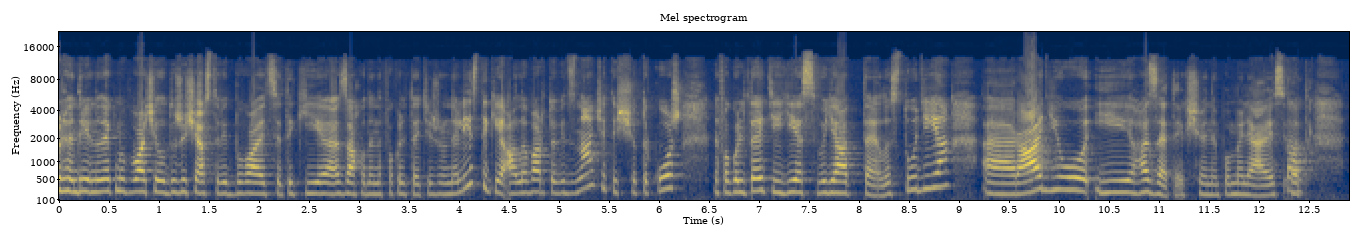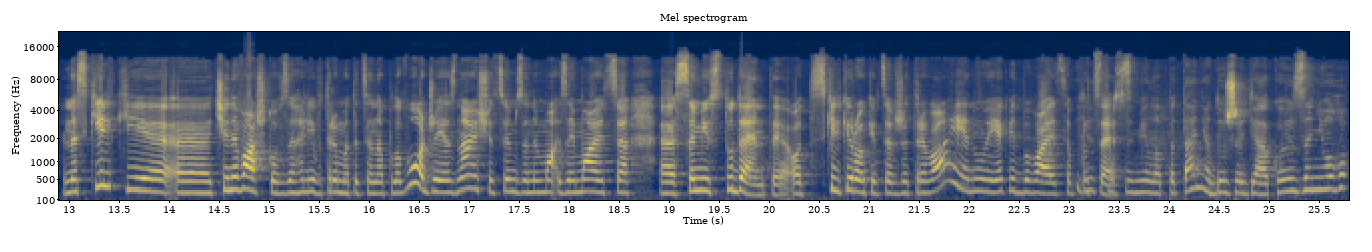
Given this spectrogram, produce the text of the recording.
Ольга Андріївна, ну, як ми побачили, дуже часто відбуваються такі заходи на факультеті журналістики, але варто відзначити, що також на факультеті є своя телестудія, е, радіо і газета, якщо я не помиляюсь. Так. От наскільки е, чи не важко взагалі втримати це на плаву? Адже я знаю, що цим займаються е, самі студенти. От скільки років це вже триває? Ну і як відбувається Я зрозуміла питання, дуже дякую за нього.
